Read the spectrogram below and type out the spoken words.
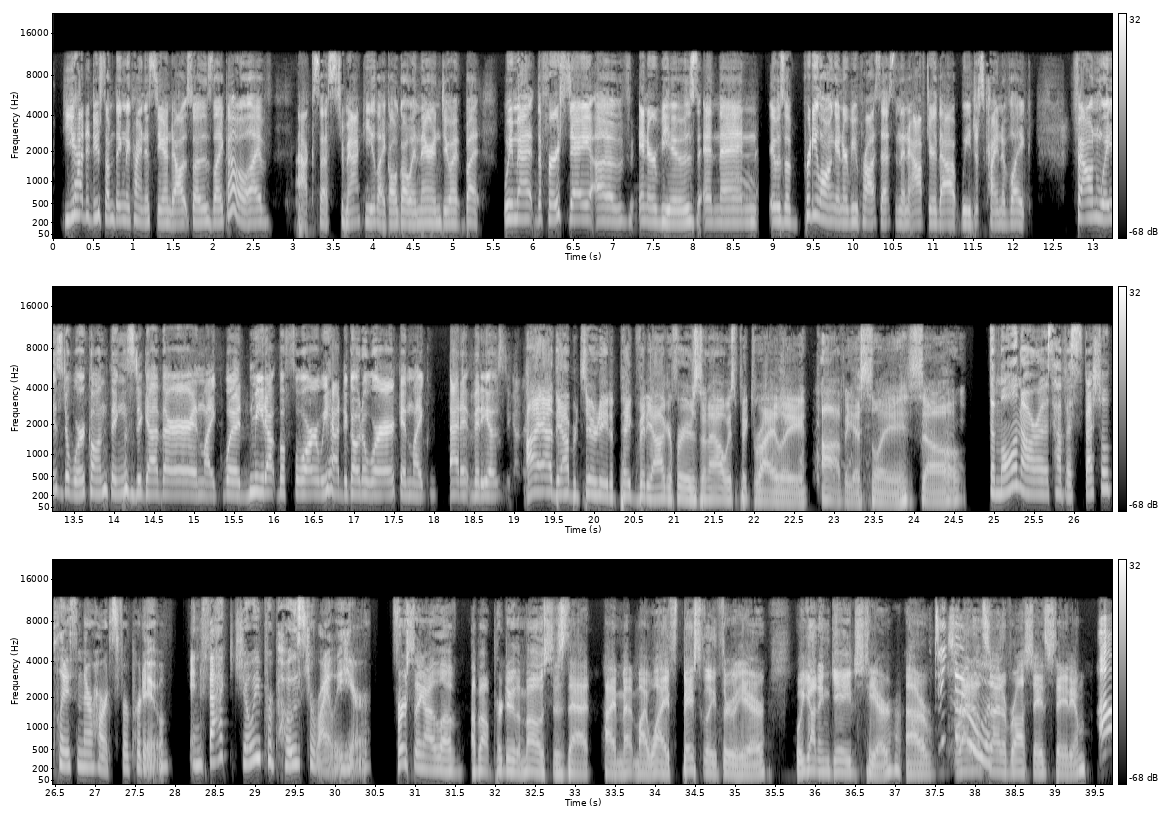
You had to do something to kind of stand out. So I was like, oh, I have access to Mackey. Like, I'll go in there and do it. But we met the first day of interviews, and then it was a pretty long interview process. And then after that, we just kind of like found ways to work on things together and like would meet up before we had to go to work and like edit videos together. I had the opportunity to pick videographers, and I always picked Riley, obviously. So The Molinaros have a special place in their hearts for Purdue. In fact, Joey proposed to Riley here. first thing I love about Purdue the most is that I met my wife basically through here. We got engaged here, uh, right outside of Ross-Ade Stadium. Oh,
